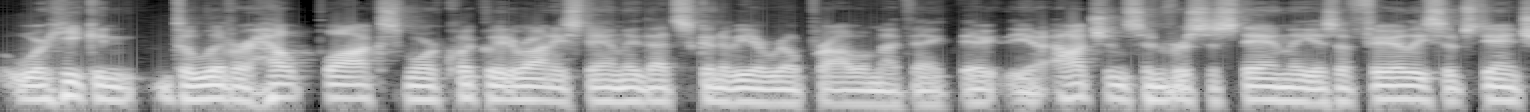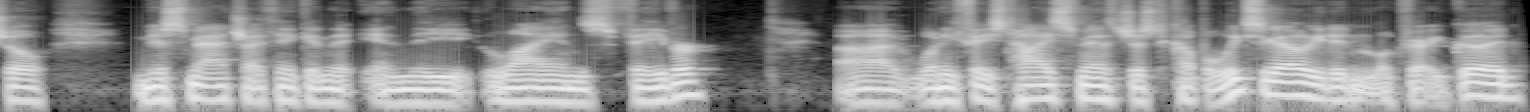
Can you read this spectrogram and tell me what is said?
where he can deliver help blocks more quickly to Ronnie Stanley, that's going to be a real problem. I think. They, you know, Hutchinson versus Stanley is a fairly substantial mismatch. I think in the in the Lions' favor. Uh, when he faced Highsmith just a couple weeks ago, he didn't look very good.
